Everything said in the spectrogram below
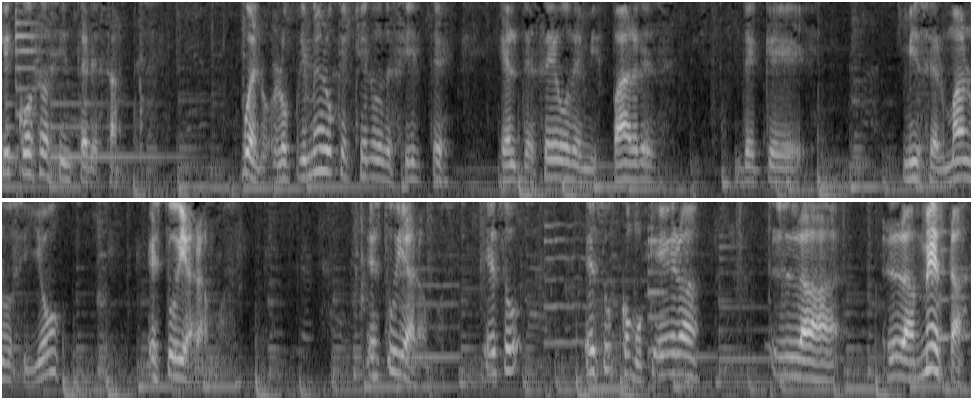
¿Qué cosas interesantes? Bueno, lo primero que quiero decirte, el deseo de mis padres de que mis hermanos y yo estudiáramos. Estudiáramos. Eso, eso como que era la, la meta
